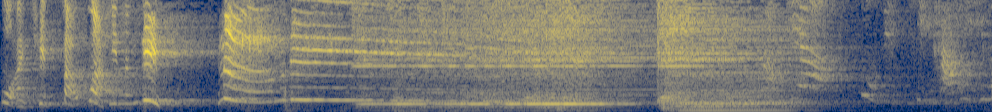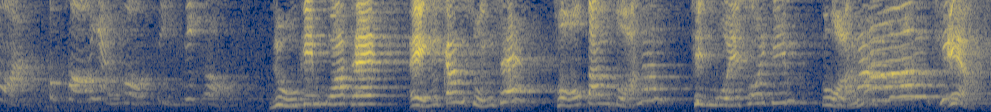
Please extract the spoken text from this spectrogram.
我听到我的能力，能力。如今官车，应当顺车，何帮大人亲会彩金，大人请。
